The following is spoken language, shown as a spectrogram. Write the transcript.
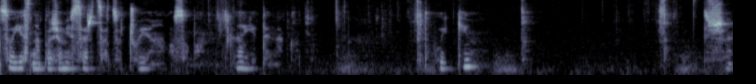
Co jest na poziomie serca, co czuje osoba? Dla jedynek. Dwójki. Trzy.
